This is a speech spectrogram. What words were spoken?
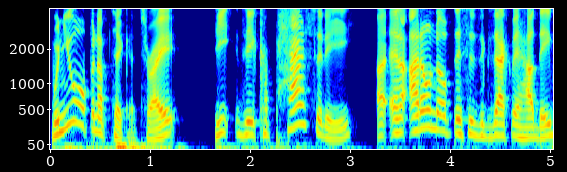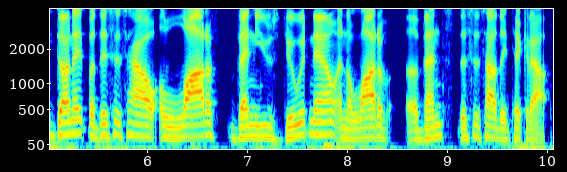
when you open up tickets, right? The the capacity and I don't know if this is exactly how they've done it, but this is how a lot of venues do it now, and a lot of events. This is how they take it out.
